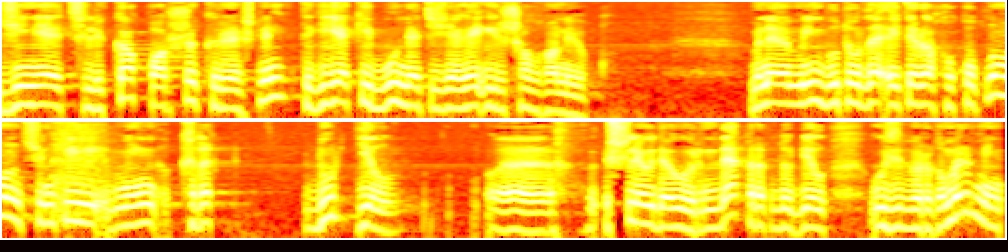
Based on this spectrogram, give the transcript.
җинаятчылеккә каршы көрәшнең теге яки бу нәтиҗәгә ирешә алганы юк. Менә мин бу турыда әйтергә хокуклымын, чөнки мин 40 дүрт ел эшләү дәверендә 44 ел үзе бер гомер мин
